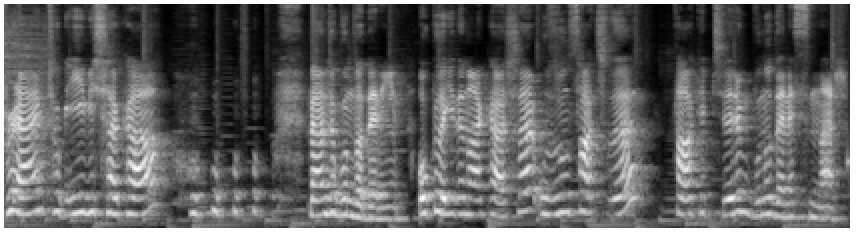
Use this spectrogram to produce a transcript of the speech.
prank, çok iyi bir şaka. Bence bunu da deneyin. Okula giden arkadaşlar uzun saçlı takipçilerim bunu denesinler.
